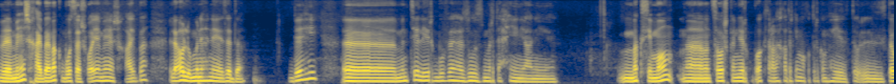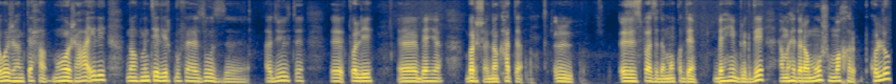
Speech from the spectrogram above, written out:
ماهيش خايبة مكبوسه شوية ماهيش خايبة. العلو من هنا زاده باهي آه من تالي يركبوا فيها زوز مرتاحين يعني. maximum ما نتصورش كان يركبوا أكثر على خاطر كيما قلت لكم هي التوجه نتاعها ماهوش عائلي. donc من تالي يركبوا فيها زوز adultes آه، تولي آه، باهية برشا. donc حتى ال espace زاد من قدام. باهيين بالقدا اما هذا راه موش مخر كله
